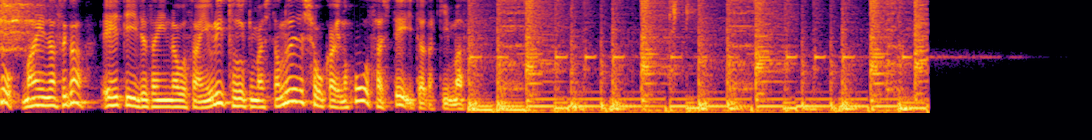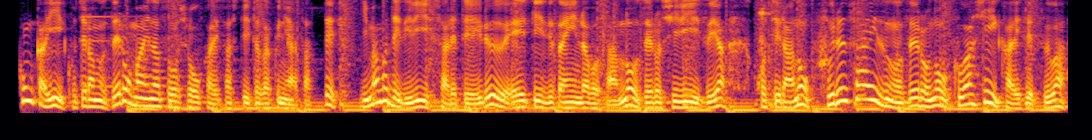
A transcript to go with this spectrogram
ロマイナスが AT デザインラボさんより届きましたので紹介の方をさせていただきます。今回こちらの0マイナスを紹介させていただくにあたって今までリリースされている AT デザインラボさんの0シリーズやこちらのフルサイズの0の詳しい解説は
